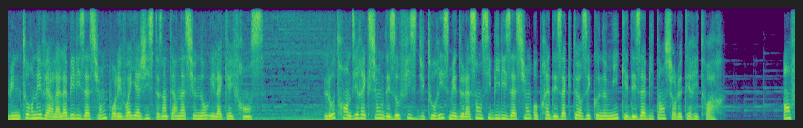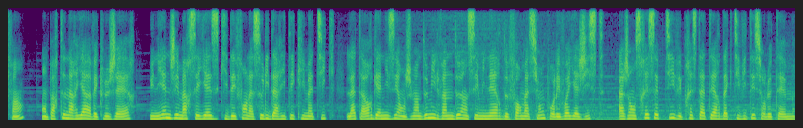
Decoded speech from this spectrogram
l'une tournée vers la labellisation pour les voyagistes internationaux et l'accueil France l'autre en direction des offices du tourisme et de la sensibilisation auprès des acteurs économiques et des habitants sur le territoire. Enfin, en partenariat avec le GER, une ING marseillaise qui défend la solidarité climatique, LAT a organisé en juin 2022 un séminaire de formation pour les voyagistes, agences réceptives et prestataires d'activités sur le thème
